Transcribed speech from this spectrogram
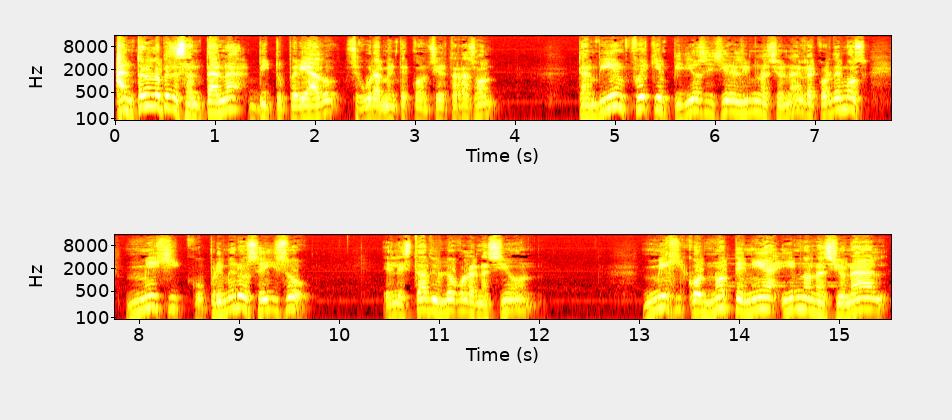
Antonio López de Santana, vituperiado, seguramente con cierta razón, también fue quien pidió se hiciera el himno nacional. Recordemos, México, primero se hizo el Estado y luego la nación. México no tenía himno nacional.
